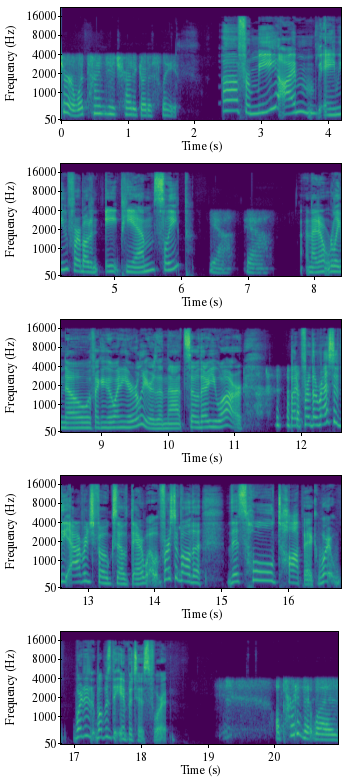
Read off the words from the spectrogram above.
sure. What time do you try to go to sleep? Uh, for me, I'm aiming for about an 8 p.m. sleep. Yeah, yeah. And I don't really know if I can go any earlier than that. So there you are. but for the rest of the average folks out there, first of all, the this whole topic, what what did what was the impetus for it? Well, part of it was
